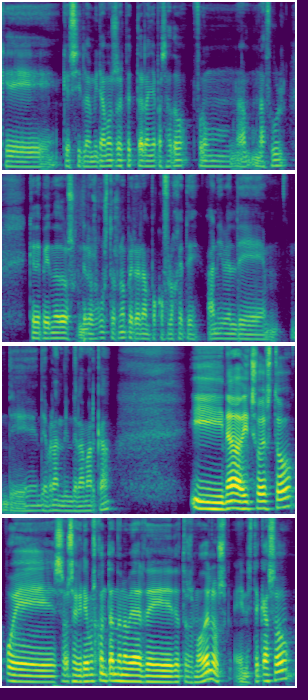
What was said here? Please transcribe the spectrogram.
que, si lo miramos respecto al año pasado fue un, azul que depende de los, de los, gustos, ¿no? Pero era un poco flojete a nivel de, de, branding de la marca. Y nada, dicho esto, pues os seguiremos contando novedades de, otros modelos. En este caso,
